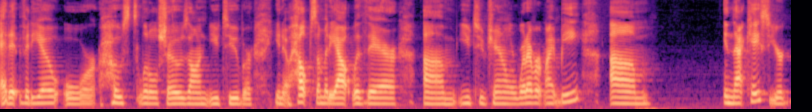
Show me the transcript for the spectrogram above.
edit video or host little shows on YouTube or you know help somebody out with their um, YouTube channel or whatever it might be. Um, in that case, your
